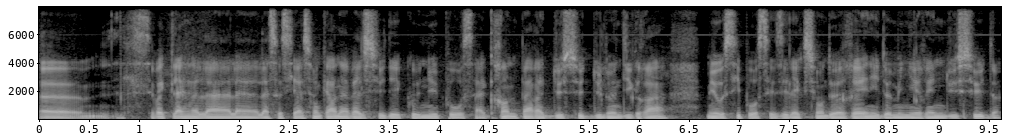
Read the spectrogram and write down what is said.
Euh, c'est vrai que l'association Carnaval Sud est connue pour sa grande parade du Sud du lundi gras, mais aussi pour ses élections de reine et de mini-reine du Sud.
